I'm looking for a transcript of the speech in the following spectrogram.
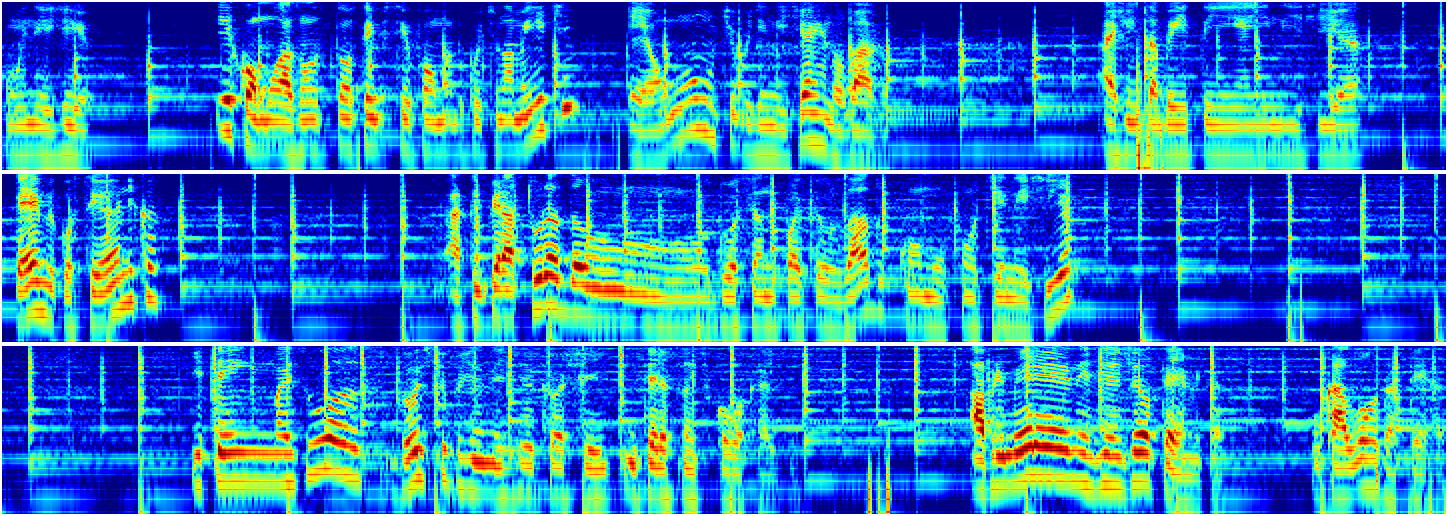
como energia. E como as ondas estão sempre se formando continuamente, é um, um tipo de energia renovável. A gente também tem a energia térmica oceânica, a temperatura do, do oceano pode ser usado como fonte de energia. E tem mais duas, dois tipos de energia que eu achei interessante colocar aqui. A primeira é a energia geotérmica, o calor da Terra.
